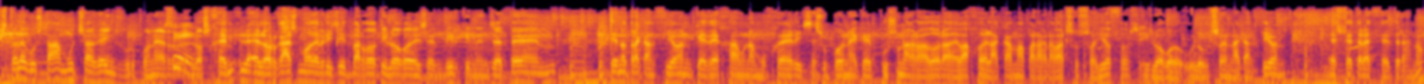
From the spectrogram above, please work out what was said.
Esto le gustaba mucho a Gainsbourg poner Sí. los el orgasmo de Brigitte Bardot y luego de Birkin en Jetem. Tiene otra canción que deja a una mujer y se supone que puso una grabadora debajo de la cama para grabar sus sollozos y luego lo usó en la canción, etcétera, etcétera, ¿no?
